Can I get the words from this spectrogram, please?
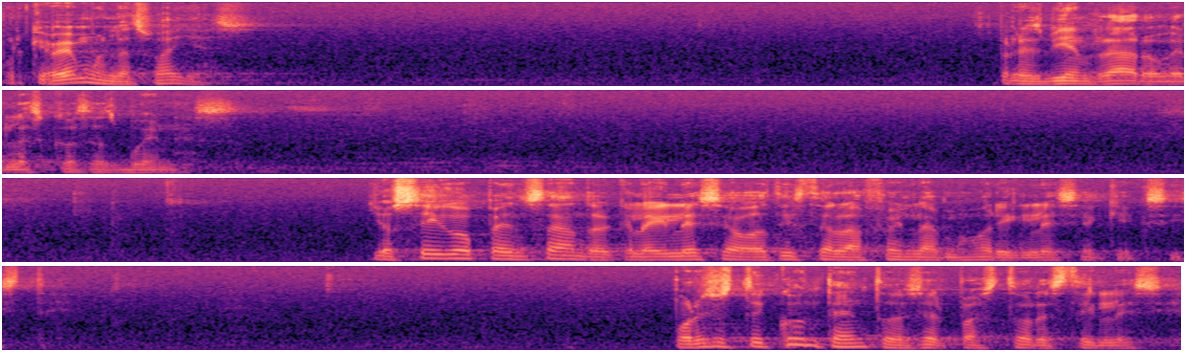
Porque vemos las fallas. Pero es bien raro ver las cosas buenas. Yo sigo pensando que la iglesia bautista de la fe es la mejor iglesia que existe. Por eso estoy contento de ser pastor de esta iglesia.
